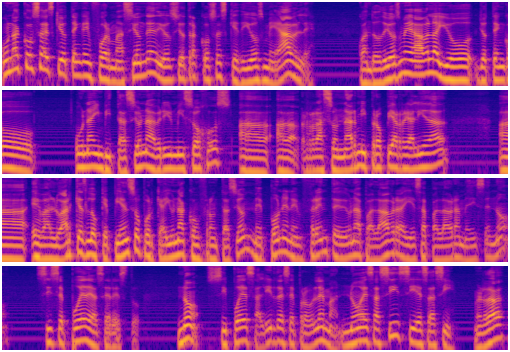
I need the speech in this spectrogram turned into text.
una cosa es que yo tenga información de Dios y otra cosa es que Dios me hable. Cuando Dios me habla, yo, yo tengo una invitación a abrir mis ojos, a, razonar mi propia realidad, a evaluar qué es lo que pienso porque hay una confrontación, me ponen enfrente de una palabra y esa palabra me dice, no, sí se puede hacer esto. No, sí puede salir de ese problema. No es así, sí es así, ¿verdad?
